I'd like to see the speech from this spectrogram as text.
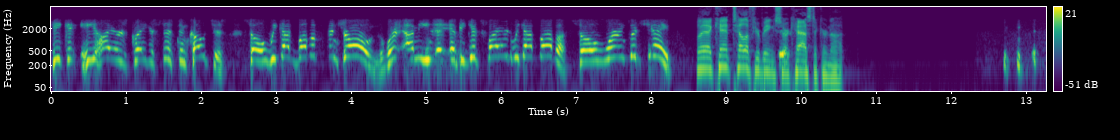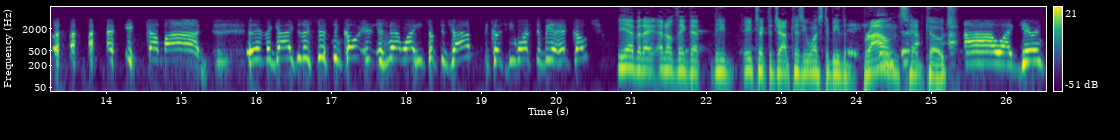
he can, he hires great assistant coaches. So we got Bubba Ventrone. We're, I mean, if he gets fired, we got Bubba. So we're in good shape. Well, I can't tell if you're being sarcastic or not. Come on, Uh, the guy's an assistant coach. Isn't that why he took the job? Because he wants to be a head coach. Yeah, but I, I don't think that he he took the job because he wants to be the Browns head coach. Oh, I guarantee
